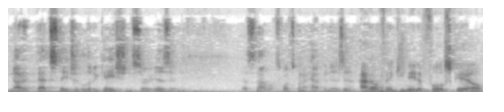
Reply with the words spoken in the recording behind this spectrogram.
Not at that stage of the litigation, sir, is it? That's not what's, what's going to happen, is it? I don't think you need a full-scale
